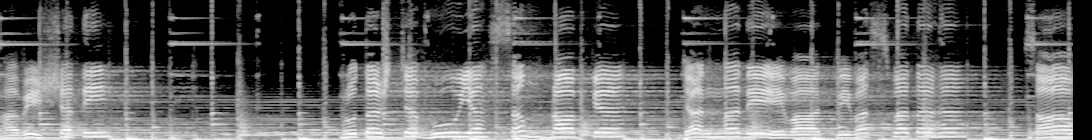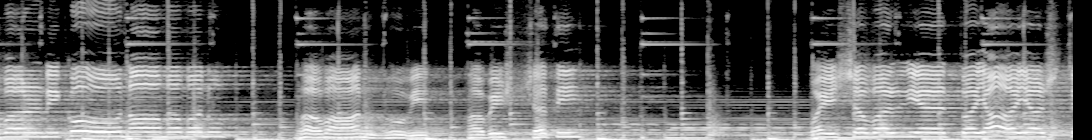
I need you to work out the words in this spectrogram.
भविष्यति मृतश्च भूयः सम्प्राप्य जन्मदेवाद्विवस्वतः सावर्णिको नाम मनु भवान् भुवि भविष्यति। वैश्यवर्य त्वया यश्च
